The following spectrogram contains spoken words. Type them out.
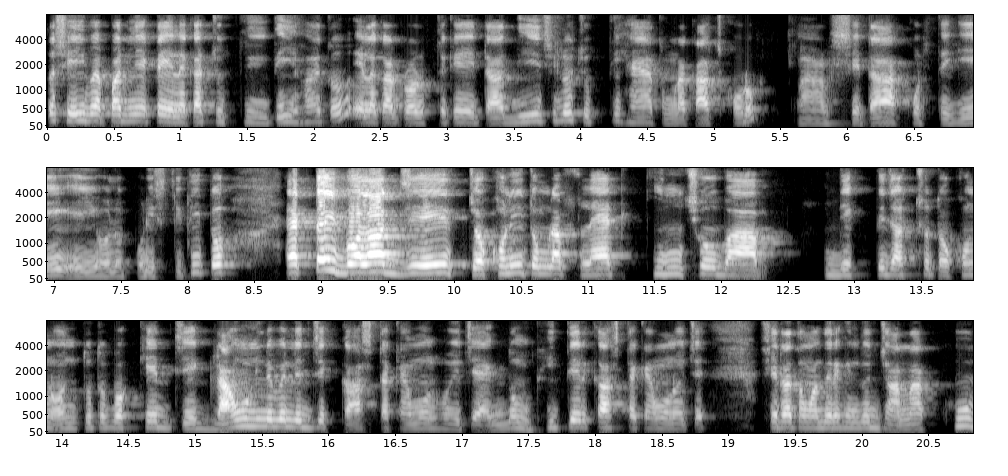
তো সেই ব্যাপার নিয়ে একটা এলাকার চুক্তি নিতেই হয়। তো এলাকার তরফ থেকে এটা দিয়েছিল চুক্তি, হ্যাঁ, তোমরা কাজ করো। আর সেটা করতে গিয়ে এই হলো পরিস্থিতি। তো একটাই বলার যে যখনই তোমরা ফ্ল্যাট কিনছো বা দেখতে যাচ্ছ তখন অন্ততপক্ষে যে গ্রাউন্ড লেভেলের যে কাজটা কেমন হয়েছে, একদম ভিতের কাজটা কেমন হয়েছে সেটা তোমাদের কিন্তু জানা খুব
